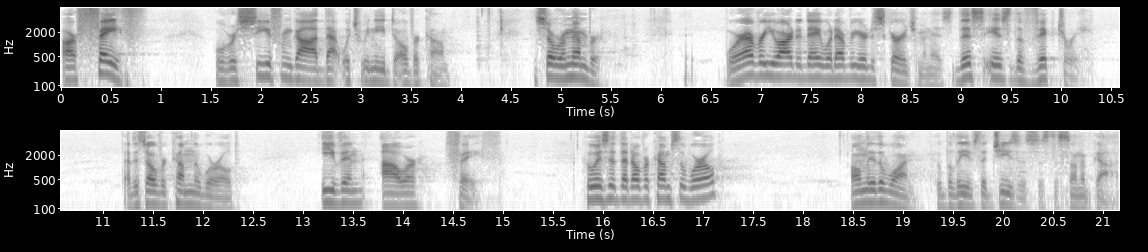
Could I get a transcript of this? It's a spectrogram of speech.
our faith will receive from God that which we need to overcome. So remember, wherever you are today, whatever your discouragement is, this is the victory that has overcome the world, even our faith. Who is it that overcomes the world? Only the one who believes that Jesus is the Son of God.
